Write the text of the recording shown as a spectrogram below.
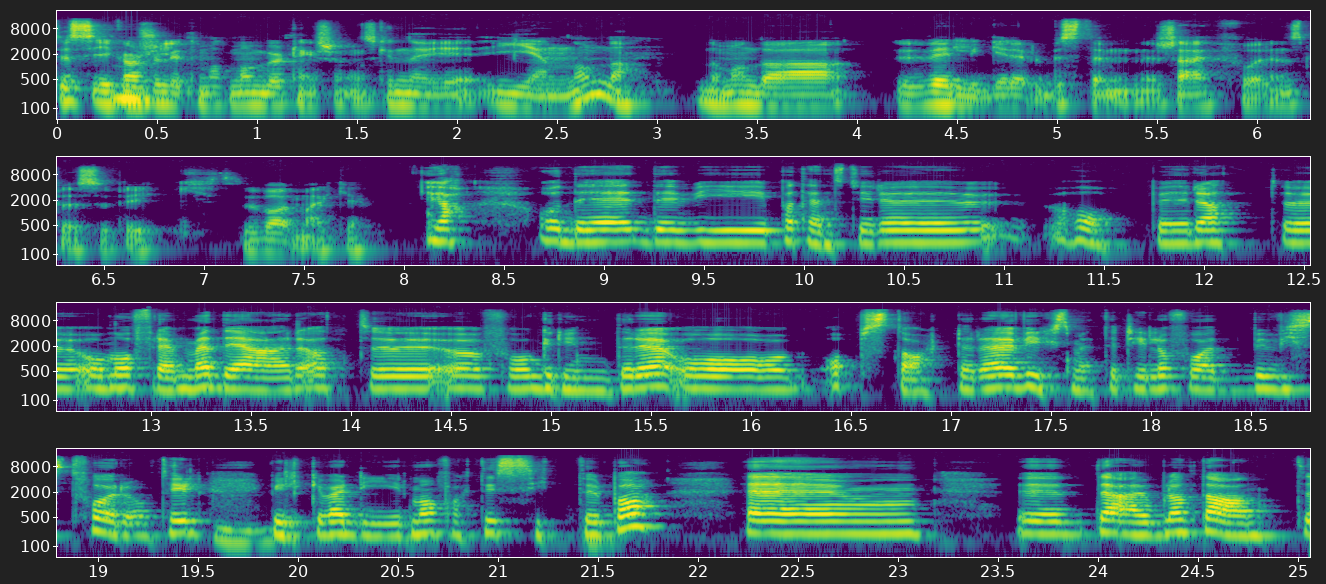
Det sier kanskje litt om at man bør tenke seg ganske nøye igjennom, da. Når man da velger eller bestemmer seg for en spesifikk varemerke. Ja, og det, det vi Patentstyret håper at, å nå frem med, det er at å få gründere og oppstartere, virksomheter, til å få et bevisst forhold til mm. hvilke verdier man faktisk sitter på. Det er jo blant annet,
